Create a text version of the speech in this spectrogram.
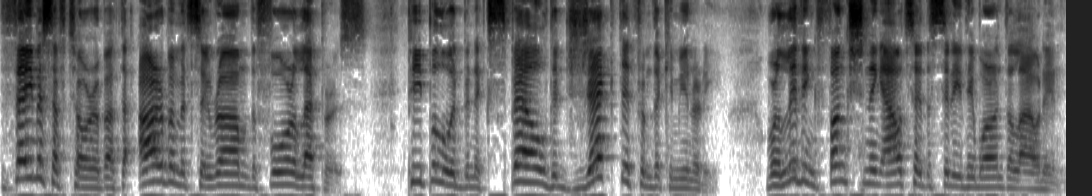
The famous Haftorah about the Arba Metzoraim, the four lepers, people who had been expelled, ejected from the community, were living, functioning outside the city they weren't allowed in.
